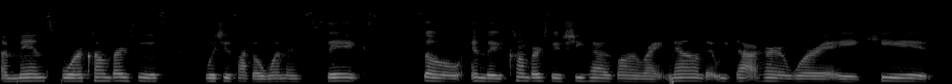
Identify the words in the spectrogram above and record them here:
a men's four Converses, which is like a women's six. So in the Converses she has on right now that we got her were a kids,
